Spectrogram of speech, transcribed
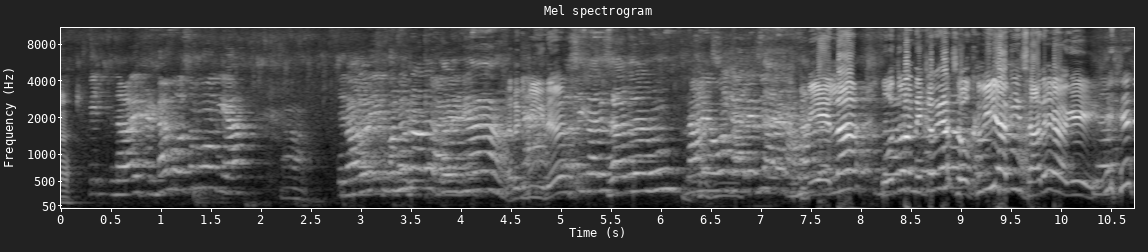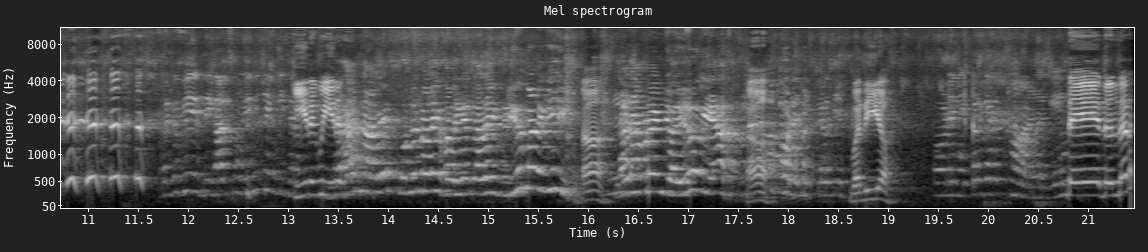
ਹਾਂ। ਨਾਲੇ ਠੰਡਾ ਮੌਸਮ ਹੋ ਗਿਆ। ਹਾਂ। ਨਾਲੇ ਉਹਨੂੰ ਨਾਲ ਖੜੀਆਂ ਰਘਵੀਰ ਗੱਲ ਸਾਰਿਆਂ ਨੂੰ ਨਾਲੇ ਉਹ ਗੱਲ ਹੈ। ਵੇਲਾ ਉਧਰੋਂ ਨਿਕਲ ਗਿਆ ਸੁੱਖ ਵੀ ਆ ਗਈ ਸਾਰੇ ਆ ਗਏ। ਰਘਬੀਰ ਦੀ ਗੱਲ ਸੁਣੀ ਨਹੀਂ ਚੰਗੀ ਤਰ੍ਹਾਂ? ਕੀ ਰਘਵੀਰ? ਨਾਲੇ ਪੁੰਨ ਨਾਲੇ ਫਲੀਆਂ ਨਾਲੇ ਵੀਡੀਓ ਬਣ ਗਈ। ਹਾਂ। ਨਾਲੇ ਆਪਣਾ ਇੰਜੋਏ ਹੋ ਗਿਆ। ਹਾਂ। ਵਧੀਆ। ਪਕੌੜੇ ਨਿਕਲ ਕੇ ਤੇ ਖਾਣ ਲੱਗੇ। ਤੇ ਦਵਿੰਦਰ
